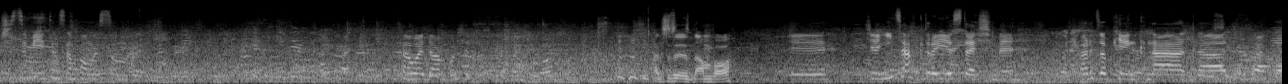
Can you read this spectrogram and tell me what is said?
Wszyscy mieli ten sam pomysł co my. Całe Dumbo się tu sprowadziło. A co to jest Dumbo? Y, dzielnica, w której jesteśmy. Bardzo piękna nad rzeką,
